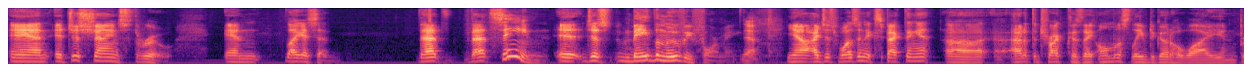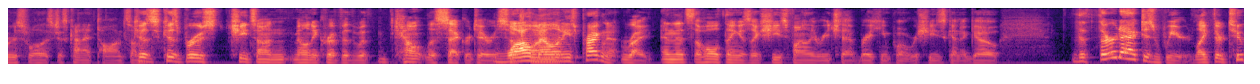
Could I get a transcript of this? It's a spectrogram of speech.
and it just shines through. And like I said, that that scene it just made the movie for me. Yeah. You know, I just wasn't expecting it uh, out at the truck because they almost leave to go to Hawaii, and Bruce Willis just kind of taunts him because Bruce cheats on Melanie Griffith with countless secretaries So while finally- Melanie's pregnant. Right. And that's the whole thing is like she's finally reached that breaking point where she's going to go. The third act is weird. Like there are two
